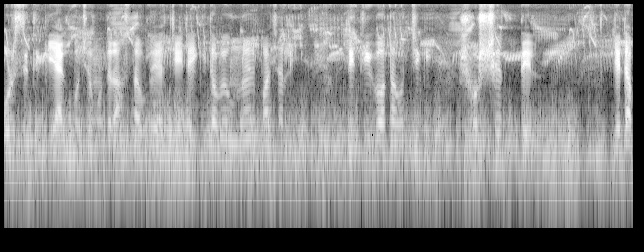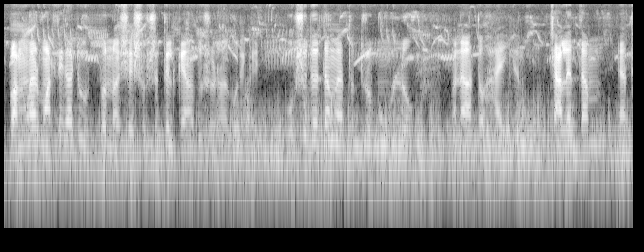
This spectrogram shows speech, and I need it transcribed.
পরিস্থিতি কি, এক বছরের মধ্যে রাস্তা উঠে যাচ্ছে, এটাই কি তবে উন্নয়ন পাঁচালী? দ্বিতীয় কথা হচ্ছে কি, সর্ষের তেল, যেটা বাংলার মাঠে ঘাটে উৎপন্ন হয় সেই সর্ষের তেল কেন দুশো টাকা করে কেজি? ওষুধের দাম এত দ্রব্যমূল্য মানে এত হাই কেন? চালের দাম এত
